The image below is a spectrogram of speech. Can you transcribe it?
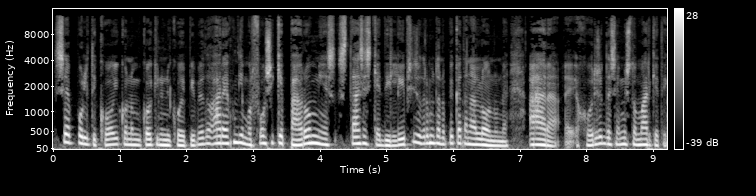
σε πολιτικό, οικονομικό, κοινωνικό επίπεδο, άρα έχουν διαμορφώσει και παρόμοιες στάσεις και αντιλήψεις στον τρόπο με τον οποίο καταναλώνουν. Άρα, ε, χωρίζοντας εμείς το marketing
